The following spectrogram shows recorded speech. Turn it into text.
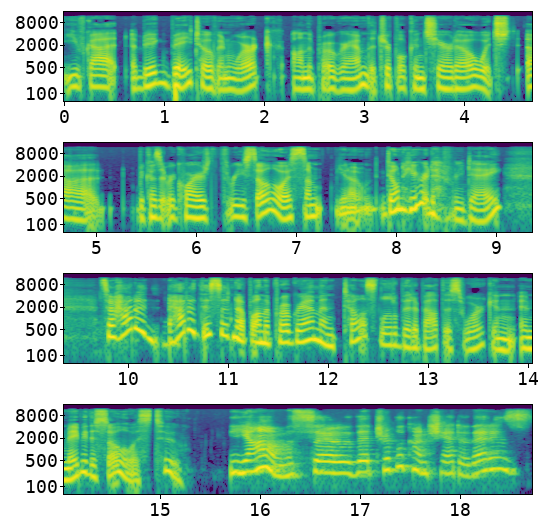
you've got a big Beethoven work on the program, the Triple Concerto, which uh, because it requires three soloists. Some you know don't hear it every day. So how did how did this end up on the program? And tell us a little bit about this work and and maybe the soloist too. Yeah, so the triple concerto that is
